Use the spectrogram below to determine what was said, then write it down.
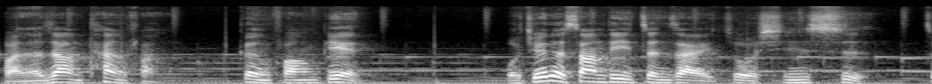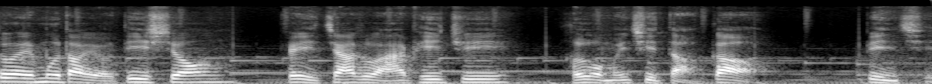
反而让探访更方便。我觉得上帝正在做新事。这位慕道友弟兄可以加入 RPG，和我们一起祷告，并且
